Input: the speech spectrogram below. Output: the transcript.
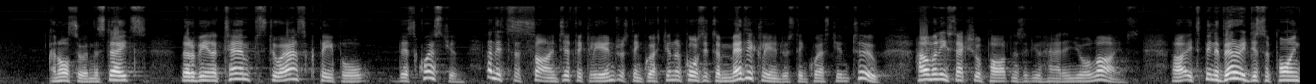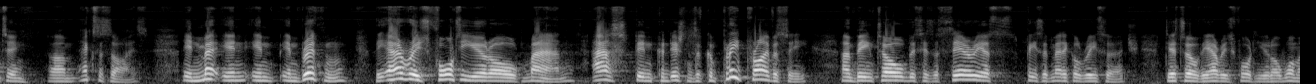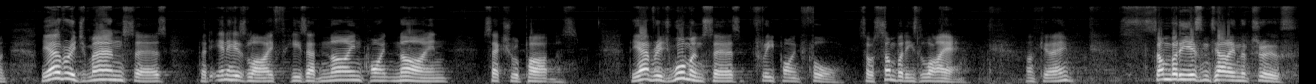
and also in the States, there have been attempts to ask people this question. And it's a scientifically interesting question. Of course, it's a medically interesting question too. How many sexual partners have you had in your lives? Uh, it's been a very disappointing um, exercise. In, in, in, in Britain, the average 40 year old man asked in conditions of complete privacy and being told this is a serious piece of medical research, ditto the average 40 year old woman, the average man says that in his life he's had 9.9 sexual partners. The average woman says 3.4. So somebody's lying. Okay? Somebody isn't telling the truth.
